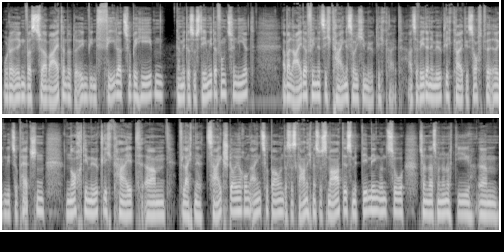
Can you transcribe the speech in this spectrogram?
oder irgendwas zu erweitern oder irgendwie einen Fehler zu beheben, damit das System wieder funktioniert. Aber leider findet sich keine solche Möglichkeit. Also weder eine Möglichkeit, die Software irgendwie zu patchen, noch die Möglichkeit, ähm, vielleicht eine Zeitsteuerung einzubauen, dass es gar nicht mehr so smart ist mit Dimming und so, sondern dass man nur noch die ähm,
